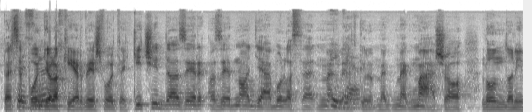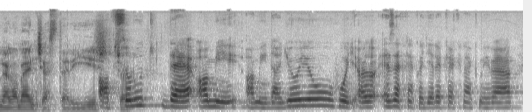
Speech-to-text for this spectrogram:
Persze között... a kérdés volt egy kicsit, de azért, azért nagyjából azt meg, lehet, meg, meg más a londoni, meg a manchesteri is. Abszolút, csak... de ami, ami nagyon jó, hogy a, ezeknek a gyerekeknek, mivel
